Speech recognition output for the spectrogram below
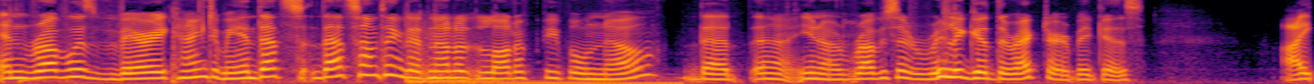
And Rob was very kind to me, and that's that's something that not a lot of people know. That uh, you know, Rob is a really good director because I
